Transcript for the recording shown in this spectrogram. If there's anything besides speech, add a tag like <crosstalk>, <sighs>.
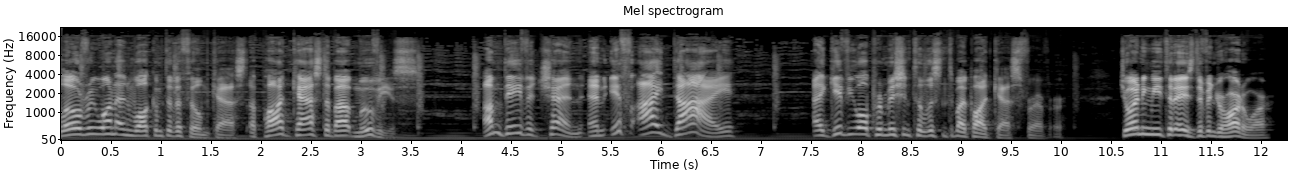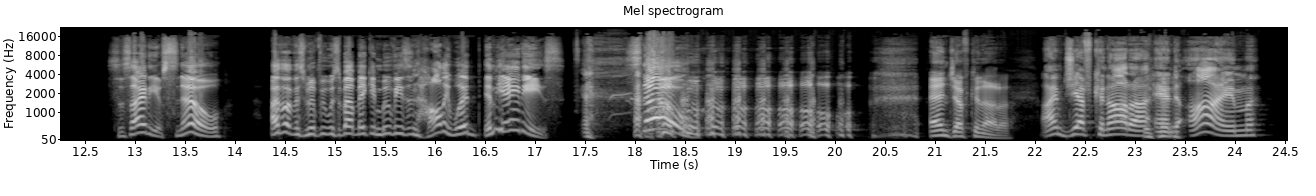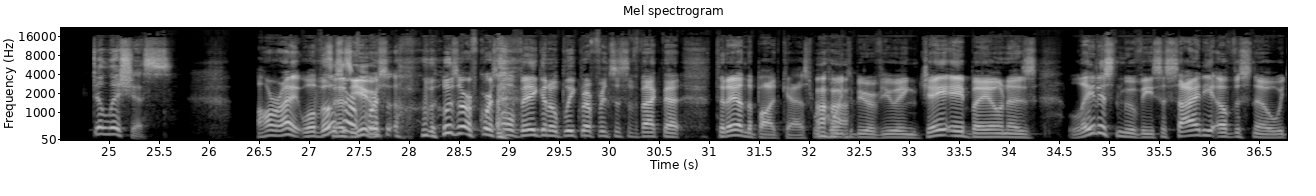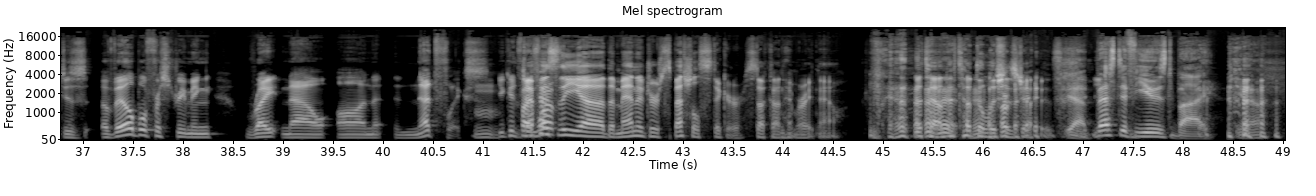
Hello, everyone, and welcome to the Filmcast, a podcast about movies. I'm David Chen, and if I die, I give you all permission to listen to my podcast forever. Joining me today is Devindra Hardawar. Society of Snow? I thought this movie was about making movies in Hollywood in the 80s. <laughs> Snow! <laughs> and Jeff Cannata. I'm Jeff Cannata, and <laughs> I'm delicious. All right. Well, those Says are of you. course <laughs> those are of course all vague and oblique references to the fact that today on the podcast we're going Uh-huh. to be reviewing J.A. Bayona's latest movie, Society of the Snow, which is available for streaming right now on Netflix. Mm. You can find Jeff more. has the uh, the manager special sticker stuck on him right now. That's how that's how <laughs> delicious Jeff is. Yeah, best if used by. You know? <laughs>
